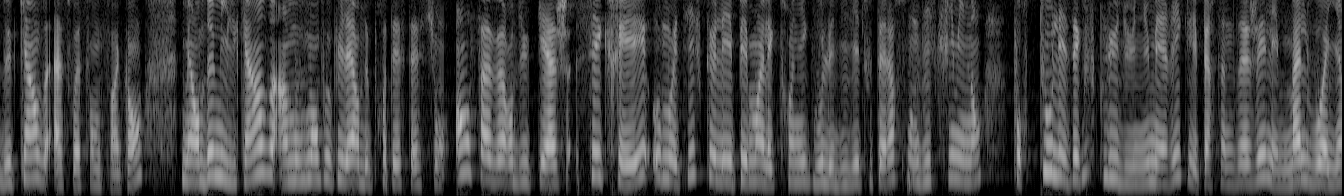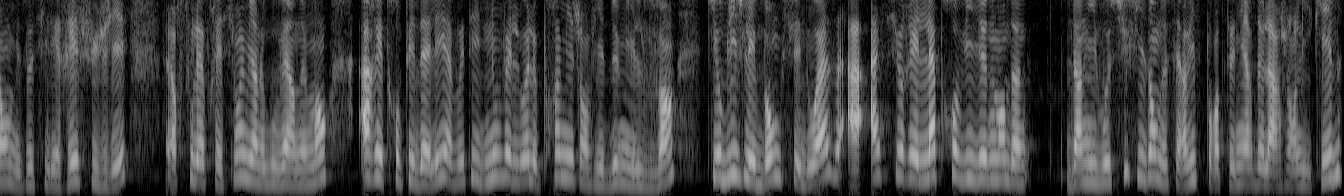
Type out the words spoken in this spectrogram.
de 15 à 65 ans. Mais en 2015, un mouvement populaire de protestation en faveur du cash s'est créé au motif que les paiements électroniques, vous le disiez tout à l'heure, sont discriminants pour tous les exclus du numérique, les personnes âgées, les malvoyants, mais aussi les réfugiés. Alors sous la pression, eh le gouvernement a rétropédalé, a voté une nouvelle loi le 1er janvier 2020 qui oblige les banques suédoises à assurer l'approvisionnement d'un niveau suffisant de services pour obtenir de l'argent liquide.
